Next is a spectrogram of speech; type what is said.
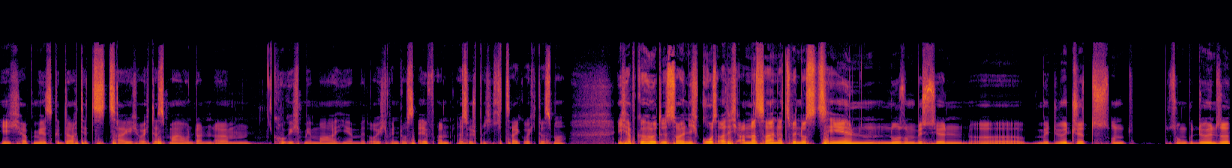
ich habe mir jetzt gedacht, jetzt zeige ich euch das mal und dann ähm, gucke ich mir mal hier mit euch Windows 11 an. Also sprich, ich zeige euch das mal. Ich habe gehört, es soll nicht großartig anders sein als Windows 10, nur so ein bisschen äh, mit Widgets und so ein Gedönse.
